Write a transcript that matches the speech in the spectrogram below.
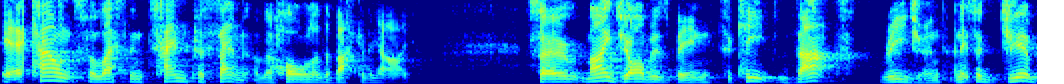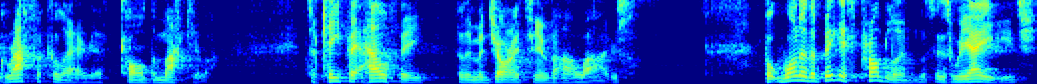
It accounts for less than 10% of the whole of the back of the eye. So my job has been to keep that region, and it's a geographical area called the macula to keep it healthy for the majority of our lives. But one of the biggest problems as we age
